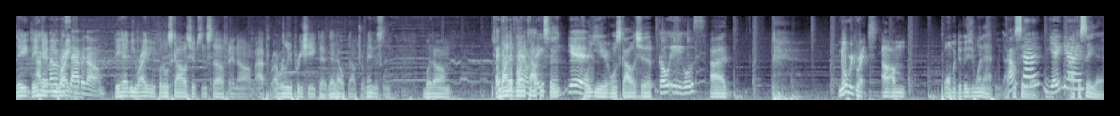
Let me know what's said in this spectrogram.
They they I had remember me Miss writing. Sabbath though. They had me writing for those scholarships and stuff, and um, I I really appreciate that. That helped out tremendously. But um, I It's wound the up going to Coppin foundation. State Yeah. for a year on scholarship. Go Eagles. I no regrets. I'm former Division One athlete. I can say Okay. that. Yeah, yeah. I can say that.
